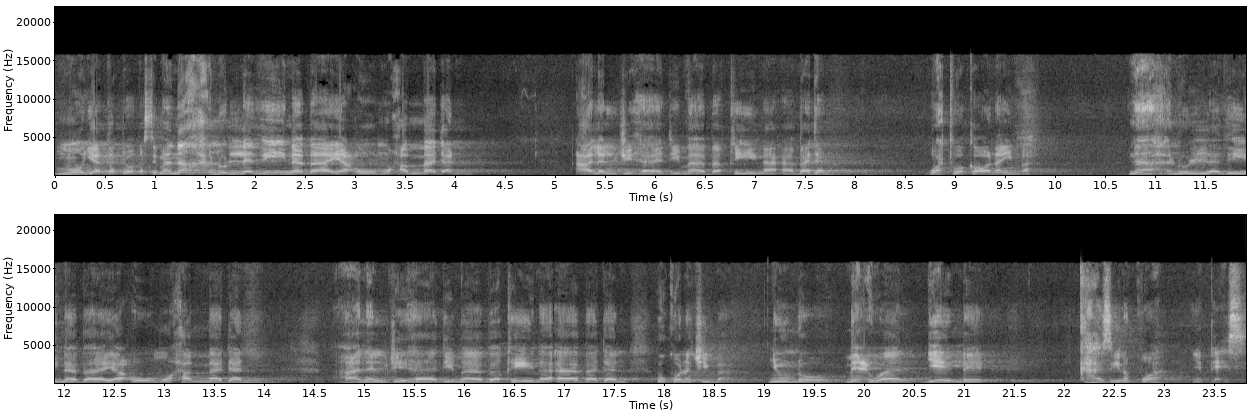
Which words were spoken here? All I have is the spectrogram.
Mmoja akatoa akasema, nahnu alladhina bayau Muhammadan ala aljihadi ma baqina abadan. Watu wakawa wanaimba nahnu alladhina bayau Muhammadan ala aljihadi ma baqina abadan, huku wanachimba nyundo, miwal, jembe, kazi inakuwa nyepesi.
